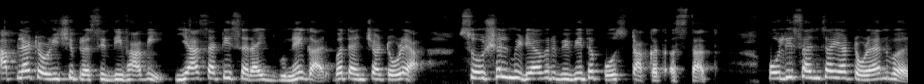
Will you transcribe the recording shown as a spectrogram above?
आपल्या टोळीची प्रसिद्धी व्हावी यासाठी सराईत गुन्हेगार व त्यांच्या टोळ्या सोशल मीडियावर विविध पोस्ट टाकत असतात. पोलिसांचा या टोळ्यांवर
